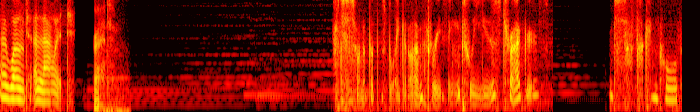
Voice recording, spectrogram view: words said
I won't allow it. Right. I just want to put this blanket on. I'm freezing. Please, trackers. I'm so fucking cold.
